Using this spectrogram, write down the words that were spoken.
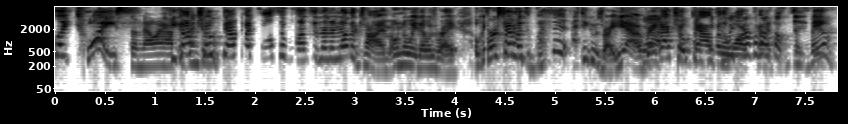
like twice. So now I have he got choked out by Falsa once and then another time. Oh no, wait, that was right. Okay, first time was was it? I think it was right. Yeah, Ray got choked Okay, out by the water talk about fountain. the- they're-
